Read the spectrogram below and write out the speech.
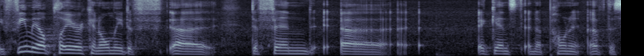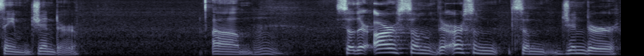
a female player can only def, uh, defend uh, against an opponent of the same gender. Um, So there are some there are some some gender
